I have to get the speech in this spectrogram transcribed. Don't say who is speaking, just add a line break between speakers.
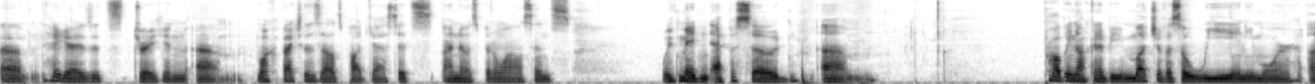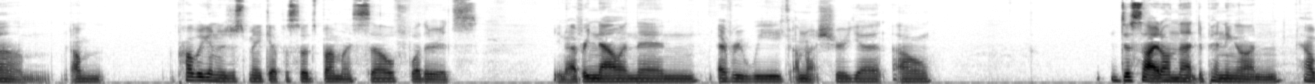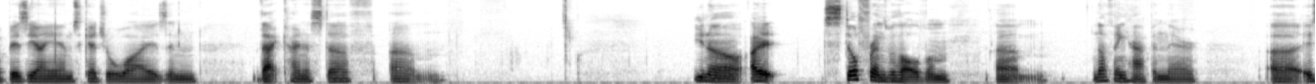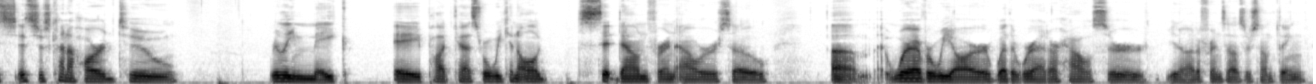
Um, hey guys, it's Draken. Um, welcome back to the Zealots podcast. It's I know it's been a while since we've made an episode. Um, probably not going to be much of us a we anymore. Um, I'm probably going to just make episodes by myself, whether it's you know every now and then, every week. I'm not sure yet. I'll decide on that depending on how busy I am schedule wise and that kind of stuff. Um, you know, I still friends with all of them. Um, nothing happened there. Uh, it's it's just kind of hard to really make a podcast where we can all sit down for an hour or so um, wherever we are, whether we're at our house or you know at a friend's house or something,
